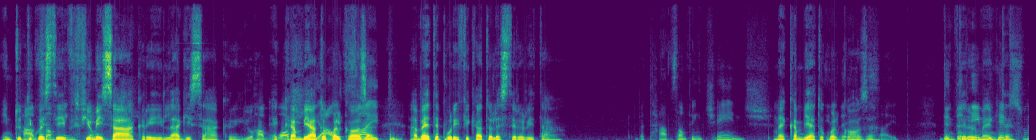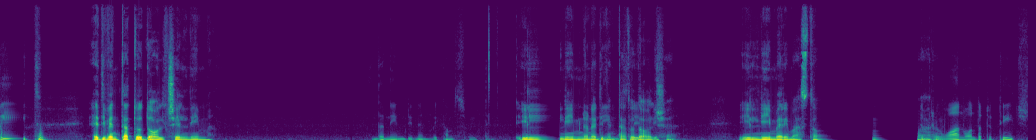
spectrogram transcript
in tutti questi fiumi sacri, laghi sacri. È cambiato qualcosa? Avete purificato l'esteriorità, ma è cambiato qualcosa? interiormente? È diventato dolce il Nim? Il Nim non è diventato dolce. Il Nim è rimasto amaro. Teach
